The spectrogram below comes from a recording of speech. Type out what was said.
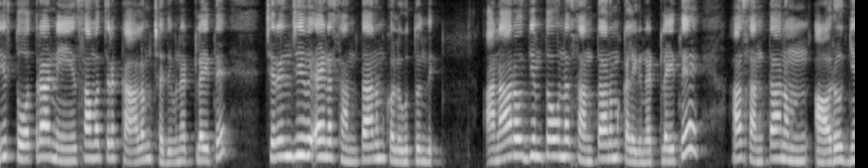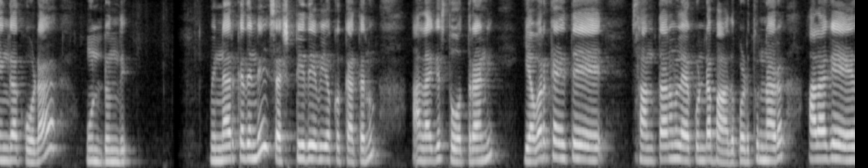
ఈ స్తోత్రాన్ని సంవత్సర కాలం చదివినట్లయితే చిరంజీవి అయిన సంతానం కలుగుతుంది. అనారోగ్యంతో ఉన్న సంతానం కలిగినట్లయితే ఆ సంతానం ఆరోగ్యంగా కూడా ఉంటుంది. విన్నారు కదండి షష్ఠీదేవి యొక్క కథను. అలాగే స్తోత్రాన్ని. ఎవరికైతే సంతానం లేకుండా బాధపడుతున్నారో అలాగే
